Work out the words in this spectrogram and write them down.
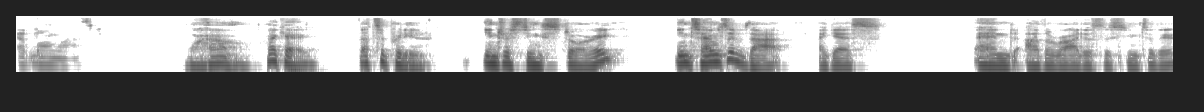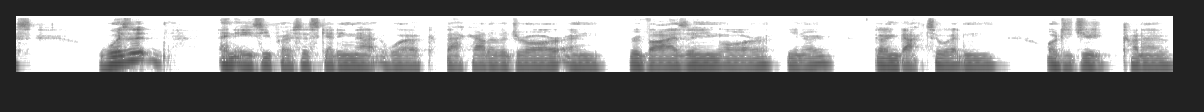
at long last. Wow. Okay. That's a pretty yeah. interesting story. In terms of that i guess and other writers listening to this was it an easy process getting that work back out of a drawer and revising or you know going back to it? And or did you kind of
